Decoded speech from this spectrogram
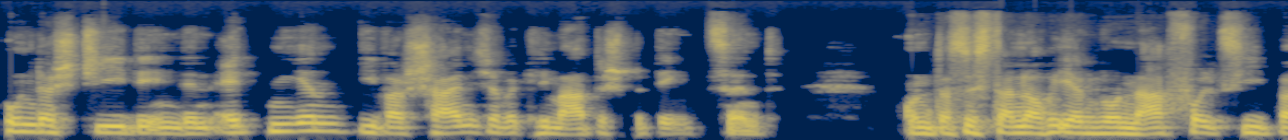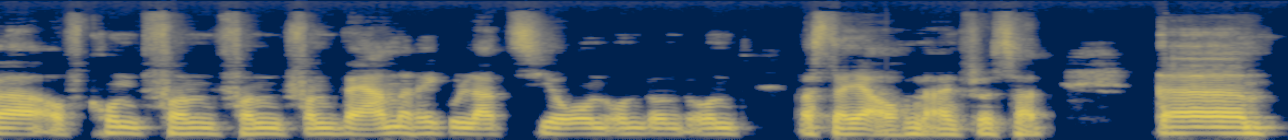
Unterschiede in den Ethnien, die wahrscheinlich aber klimatisch bedingt sind. Und das ist dann auch irgendwo nachvollziehbar aufgrund von, von, von Wärmeregulation und, und, und, was da ja auch einen Einfluss hat. Ähm,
